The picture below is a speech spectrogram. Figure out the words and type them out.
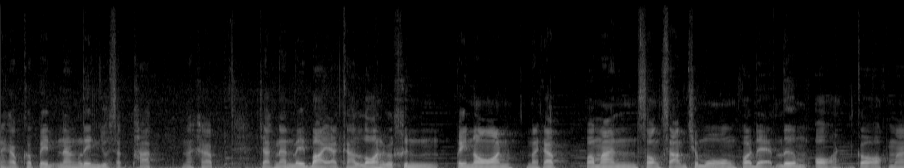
นะครับ ก็ไปนั่งเล่นอยู่สักพัก นะครับ จากนั้นบ่ายๆอากาศร้อนก็ขึ้นไปนอนนะครับ ประมาณ 2-3 ชั่วโมง พอแดดเริ่มอ่อนก็ออกมา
